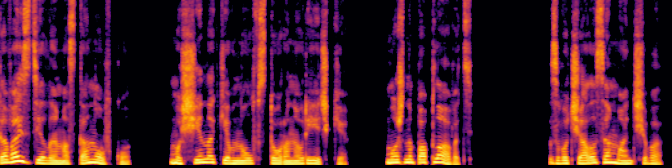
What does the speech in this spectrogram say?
«Давай сделаем остановку». Мужчина кивнул в сторону речки. «Можно поплавать». Звучало заманчиво.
